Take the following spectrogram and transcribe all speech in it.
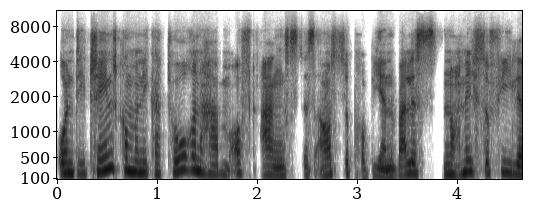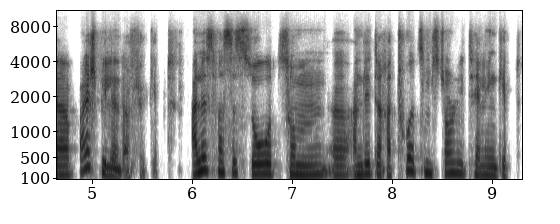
Und die Change-Kommunikatoren haben oft Angst, es auszuprobieren, weil es noch nicht so viele Beispiele dafür gibt. Alles, was es so zum, äh, an Literatur zum Storytelling gibt,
